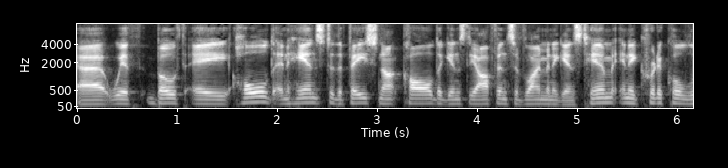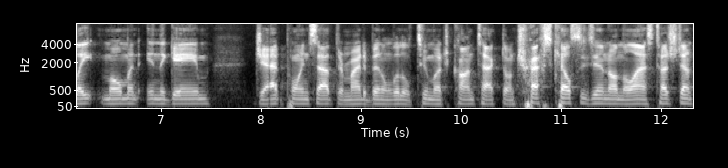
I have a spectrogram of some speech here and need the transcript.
uh, with both a hold and hands to the face not called against the offensive lineman against him in a critical late moment in the game. Jad points out there might have been a little too much contact on Travis Kelce's end on the last touchdown.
